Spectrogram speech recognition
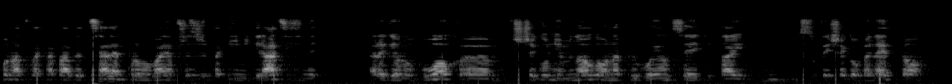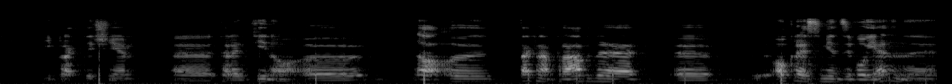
ponadto tak naprawdę celem promowania przez Rzym takiej imigracji z innych regionów Włoch, szczególnie mnogo napływającej tutaj mm, z tutejszego Veneto i praktycznie e, Trentino. E, no, tak naprawdę okres międzywojenny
